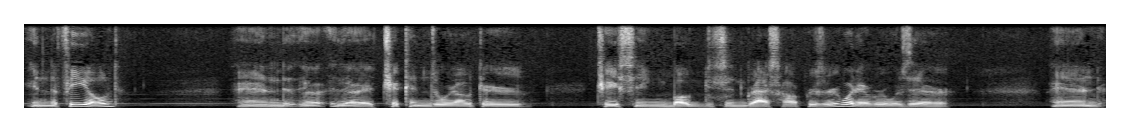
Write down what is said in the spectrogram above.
in the field, and the, the chickens were out there chasing bugs and grasshoppers or whatever was there. And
